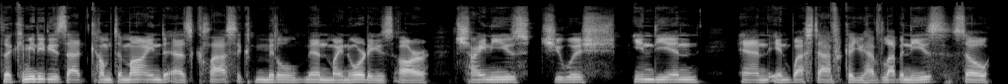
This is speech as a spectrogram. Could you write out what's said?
The communities that come to mind as classic middlemen minorities are Chinese, Jewish, Indian, and in West Africa you have Lebanese. So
